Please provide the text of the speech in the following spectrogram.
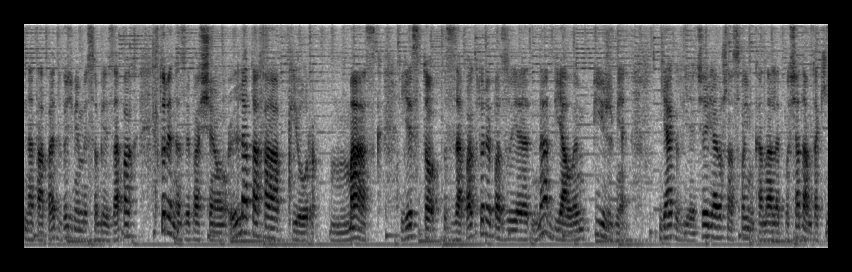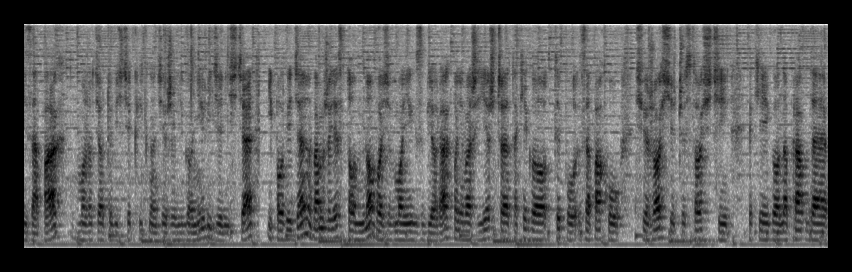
na tapet weźmiemy sobie zapach, który nazywa się Latafa Pure Mask. Jest to zapach, który bazuje na białym piżmie. Jak wiecie, ja już na swoim kanale posiadam taki zapach. Możecie oczywiście kliknąć, jeżeli go nie widzieliście. I powiedziałem Wam, że jest to nowość w moich zbiorach, ponieważ jeszcze takiego typu zapachu świeżości, czystości, takiego naprawdę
